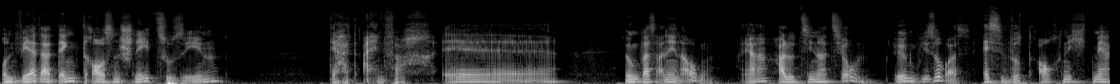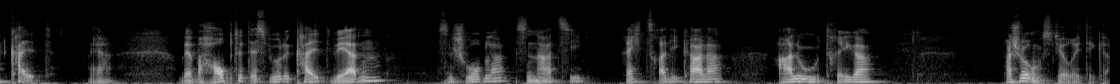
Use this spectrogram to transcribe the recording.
Und wer da denkt, draußen Schnee zu sehen, der hat einfach äh, irgendwas an den Augen, ja, Halluzination, irgendwie sowas. Es wird auch nicht mehr kalt, ja. Wer behauptet, es würde kalt werden, ist ein Schwurbler, ist ein Nazi, Rechtsradikaler, Alu-Träger, Verschwörungstheoretiker.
